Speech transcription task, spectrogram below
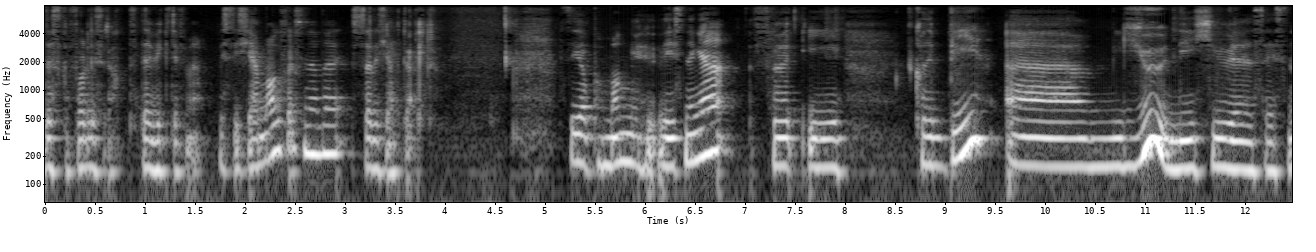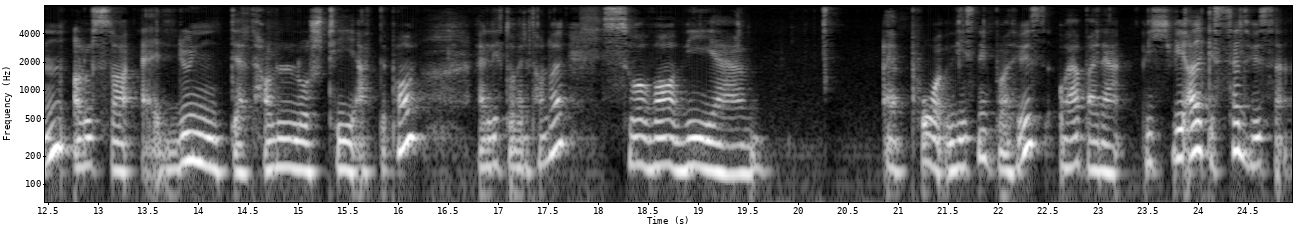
det skal føles rett. Det er viktig for meg. Hvis ikke jeg magefølelsen er der, så er det ikke aktuelt. Så jeg var på mange visninger før i hva det blir eh, juni 2016, altså rundt et halvårs tid etterpå, eh, litt over et halvår, så var vi eh, eh, på visning på et hus, og jeg bare Vi, vi hadde ikke sett huset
